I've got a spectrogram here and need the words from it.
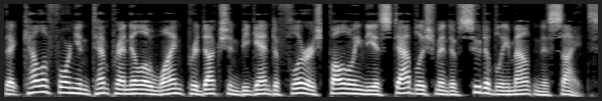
that Californian Tempranillo wine production began to flourish, following the establishment of suitably mountainous sites.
